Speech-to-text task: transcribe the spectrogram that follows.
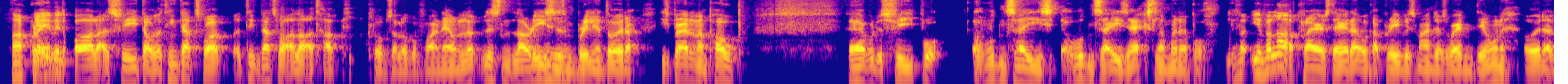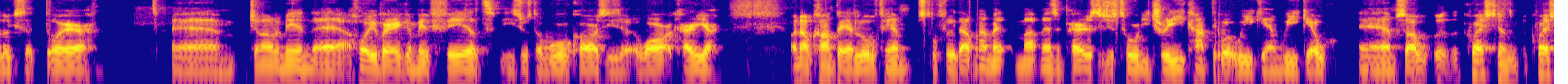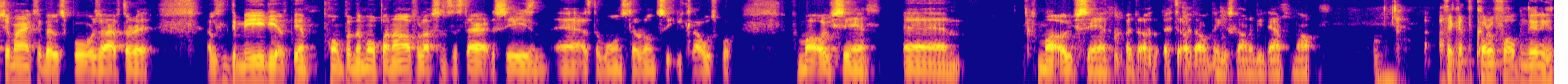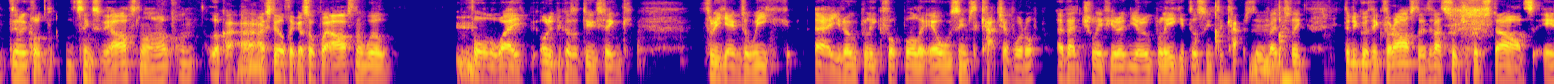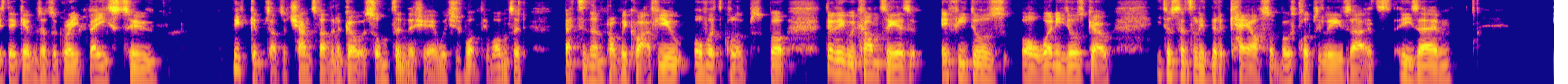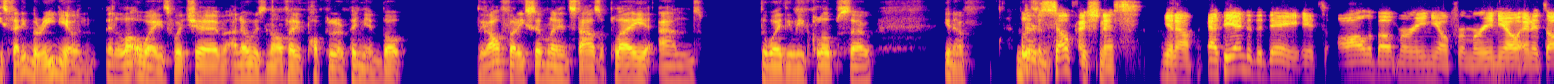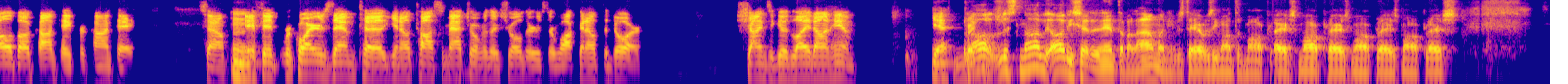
Not great yeah, with the ball at his feet, though. I think that's what I think that's what a lot of top clubs are looking for now. Listen, Lloris isn't brilliant either. He's better than Pope uh, with his feet, but I wouldn't say he's I wouldn't say he's excellent with it. But you've, you've a lot of players there that with the previous managers weren't doing it. Either looks at Dier, um, do you know what I mean? Uh, Højbjerg in midfield. He's just a workhorse. He's a water carrier. I know Conte, I love him, stuff like that. Matt, Matt Menz Paris is just 33. He can't do it week in, week out. Um, so uh, the questions, question marks about Spurs after it. I think the media have been pumping them up an awful lot since the start of the season uh, as the ones to run City close. But from what I've seen, um, from what I've seen, I, I, I don't think it's going to be them. No. I think at the current form, the only, the only club seems to be Arsenal. And look, I, I still think it's up where Arsenal will fall away, only because I do think three games a week uh, Europa League football, it always seems to catch everyone up eventually. If you're in Europa League, it does seem to catch them mm. eventually. The good thing for Arsenal, they've had such a good start, is they give themselves a great base to give themselves a chance of having a go at something this year, which is what they wanted. Better than probably quite a few other clubs. But the thing with Conte is if he does or when he does go, he does tend to leave a bit of chaos at both clubs he leaves at. It's he's um he's very Mourinho in, in a lot of ways, which um, I know is not a very popular opinion, but they are very similar in styles of play and the way they leave clubs. So, you know, there's selfishness. You know, at the end of the day, it's all about Mourinho for Mourinho, and it's all about Conte for Conte. So, mm. if it requires them to, you know, toss a match over their shoulder as they're walking out the door, shines a good light on him. Yeah, all, listen, all, all he said in Inter Milan when he was there was he wanted more players, more players, more players, more players.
